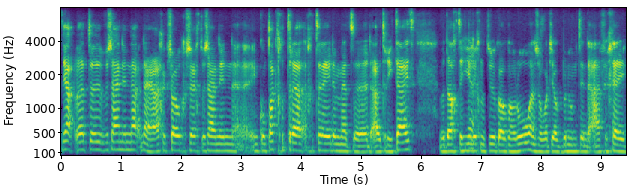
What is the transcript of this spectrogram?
ja het, uh, we zijn in, nou, nou ja, eigenlijk zo gezegd, we zijn in, in contact getreden met de autoriteit. We dachten, hier ligt natuurlijk ook een rol, en zo wordt hij ook benoemd in de AVG,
